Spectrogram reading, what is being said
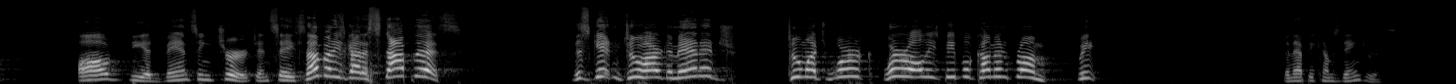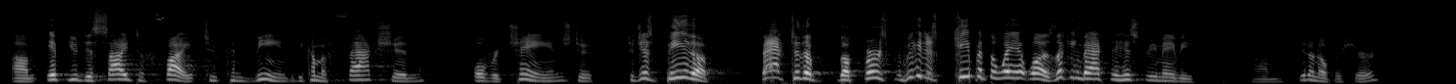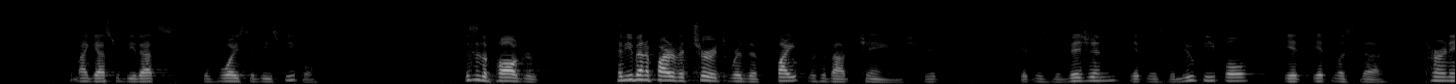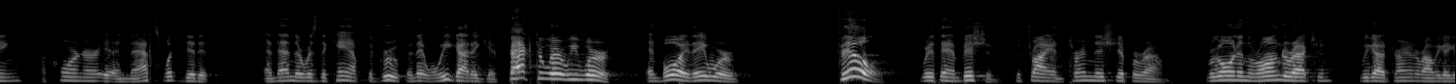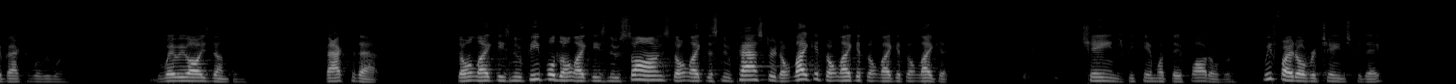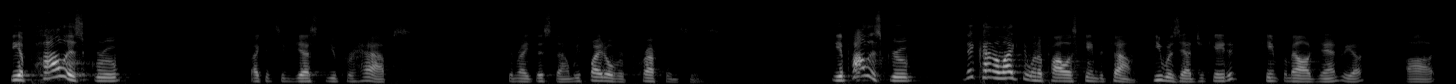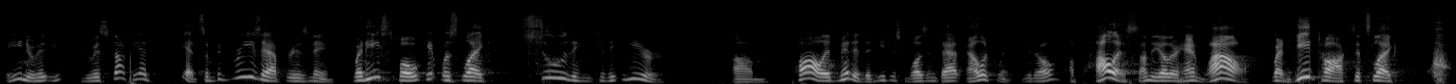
of the advancing church and say, somebody's got to stop this. This is getting too hard to manage. Too much work. Where are all these people coming from? We, then that becomes dangerous. Um, if you decide to fight, to convene, to become a faction over change, to, to just be the back to the, the first, if we could just keep it the way it was, looking back to history maybe, um, we don't know for sure. But my guess would be that's the voice of these people. This is the Paul group. Have you been a part of a church where the fight was about change? It, it was the vision, it was the new people, it, it was the turning a corner, and that's what did it. And then there was the camp, the group, and they, well, we got to get back to where we were. And boy, they were filled with ambition to try and turn this ship around. We're going in the wrong direction. We got to turn it around. We got to get back to where we were the way we've always done things. Back to that. Don't like these new people, don't like these new songs, don't like this new pastor, don't like it, don't like it, don't like it, don't like it. Change became what they fought over. We fight over change today. The Apollos group, if I could suggest to you perhaps, you can write this down. We fight over preferences. The Apollos group, they kind of liked it when Apollos came to town. He was educated, came from Alexandria. Uh, he knew his, he knew his stuff. He had, he had some degrees after his name. When he spoke, it was like soothing to the ear. Um, Paul admitted that he just wasn't that eloquent, you know. Apollos, on the other hand, wow, when he talks, it's like, whew,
